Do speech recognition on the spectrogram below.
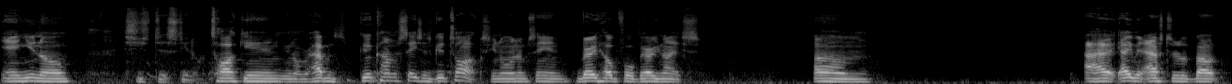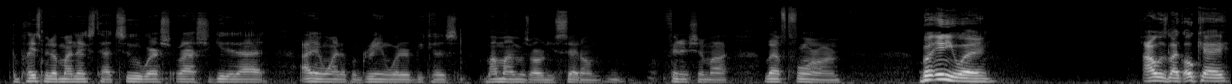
And you know, she's just you know talking you know we're having good conversations good talks you know what i'm saying very helpful very nice um i i even asked her about the placement of my next tattoo where, where i should get it at i didn't wind up agreeing with her because my mind was already set on finishing my left forearm but anyway i was like okay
